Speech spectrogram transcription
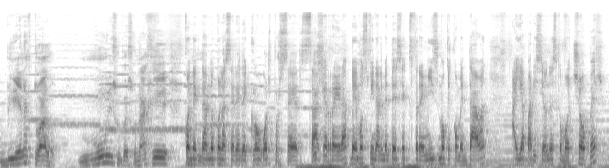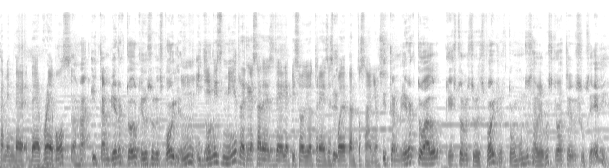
Bien actuado. Muy su personaje. Conectando con la serie de Clone Wars por ser Sa Guerrera, vemos finalmente ese extremismo que comentaban. Hay apariciones como Chopper, también de, Rebels. Ajá, y también actuado que no es un spoiler. Mm, y Jimmy Smith regresa desde el episodio 3 después de tantos años. Y también actuado que esto no es un spoiler. Todo el mundo sabemos que va a tener su serie.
